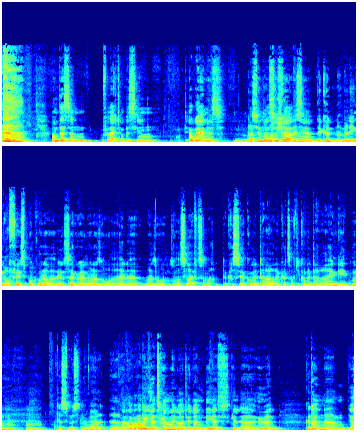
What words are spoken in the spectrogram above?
äh, um das dann vielleicht ein bisschen Awareness. was wir mal machen können, ist, ja. wir könnten überlegen, auf Facebook oder Instagram oder so eine, mal so sowas live zu machen. Da kriegst du ja Kommentare, dann kannst du auf die Kommentare eingehen. Das müssten wir mal. ähm, Mhm, Ja, aber, aber jetzt können die Leute dann, die das äh, hören, Genau. dann, ähm, ja,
